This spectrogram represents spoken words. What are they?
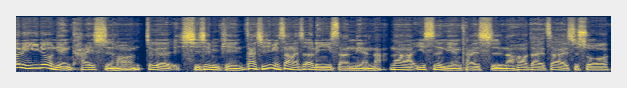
二零一六年开始哈，这个习近平，但习近平上来是二零一三年呐，那一四年开始，然后再再是说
